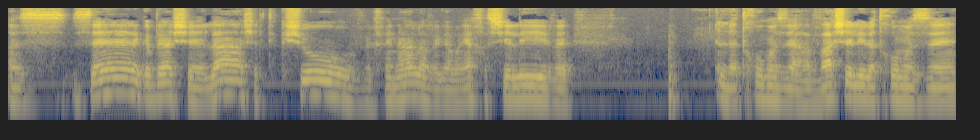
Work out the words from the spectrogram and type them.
אז זה לגבי השאלה של תקשור וכן הלאה, וגם היחס שלי לתחום הזה, האהבה שלי לתחום הזה,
